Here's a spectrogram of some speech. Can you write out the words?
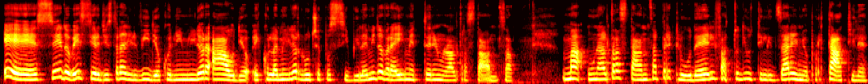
E se dovessi registrare il video con il miglior audio e con la miglior luce possibile, mi dovrei mettere in un'altra stanza ma un'altra stanza preclude il fatto di utilizzare il mio portatile,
